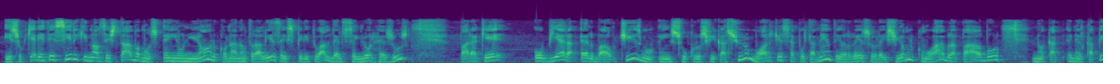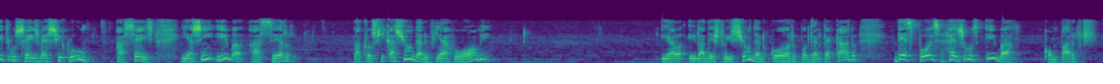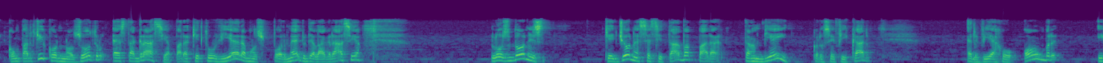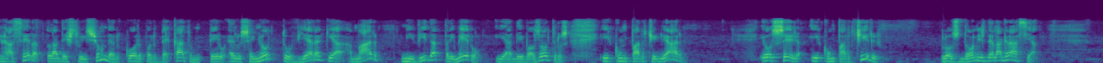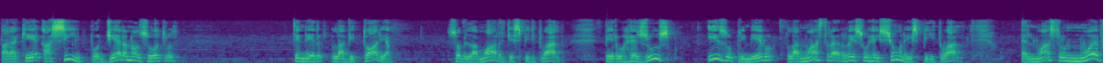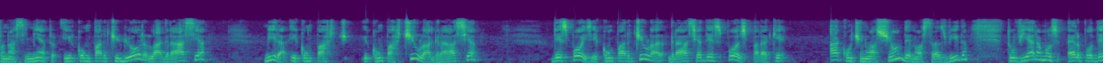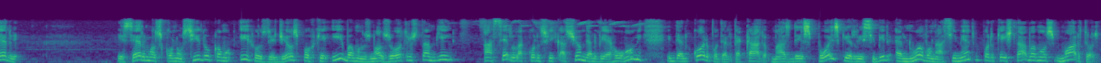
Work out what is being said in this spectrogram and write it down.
isso quer dizer que nós estávamos em união com a natureza espiritual do Senhor Jesus para que hubiera el bautismo em sua crucificação, morte, sepultamento e ressurreição, como habla Pablo no, no capítulo 6, versículo 1 a 6. E assim iba a ser a crucificação del viejo homem e a, e a destruição del corpo del pecado. Depois, Jesus iba compartilhar compartir com esta graça, para que tuviéramos, por meio da graça, os dones que eu necessitava para também crucificar o viejo homem e fazer a destruição do corpo do pecado, pero o Senhor tuviera que amar mi vida primeiro e a de vosotros e compartilhar, ou seja, e compartilhar os dones de la gracia para que assim pudiera nós outros ter a vitória sobre a morte espiritual. Pero Jesus hizo primeiro a nossa ressurreição espiritual, o nosso novo nascimento e compartilhou a graça. Mira, e, compartilhou e compartilhou a graça depois, e compartilhou a graça depois, para que a continuação de nossas vidas tuviéramos o poder e sermos conhecidos como hijos de Deus, porque íbamos nós outros também a ser a crucificação do viejo homem e do corpo do pecado, mas depois que receber o novo nascimento, porque estávamos mortos.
